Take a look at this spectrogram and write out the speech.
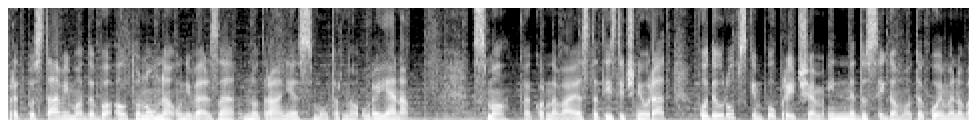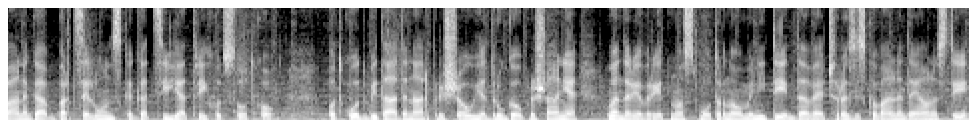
predpostavimo, da bo avtonomna univerza notranje smotrno urejena. Smo, kakor navaja statistični urad, pod evropskim povprečjem in ne dosegamo tako imenovanega barcelonskega cilja 3 odstotkov. Odkud bi ta denar prišel, je drugo vprašanje, vendar je verjetno smotrno omeniti, da več raziskovalne dejavnosti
